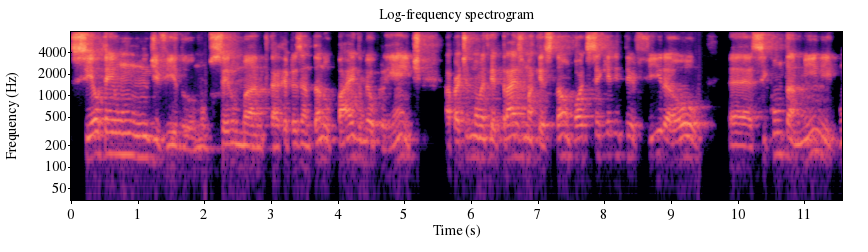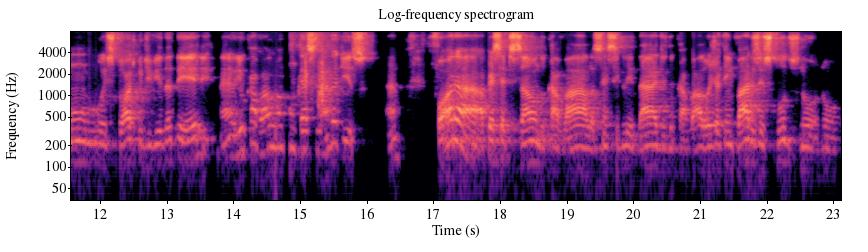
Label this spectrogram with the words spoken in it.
se eu tenho um indivíduo, um ser humano que está representando o pai do meu cliente, a partir do momento que ele traz uma questão, pode ser que ele interfira ou é, se contamine com o histórico de vida dele, né? e o cavalo não acontece nada disso. Fora a percepção do cavalo, a sensibilidade do cavalo, hoje já tem vários estudos no, no,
